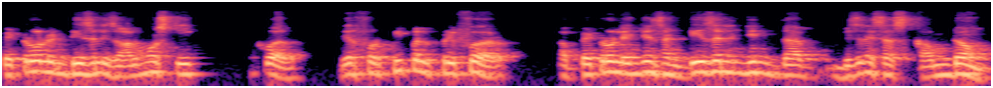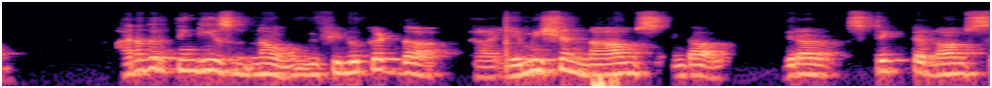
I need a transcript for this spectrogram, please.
petrol and diesel is almost equal. Therefore, people prefer a petrol engines and diesel engine. The business has come down. Another thing is now, if you look at the uh, emission norms and all, there are strict norms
